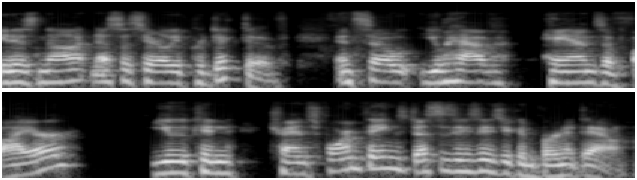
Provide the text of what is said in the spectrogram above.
It is not necessarily predictive. And so you have hands of fire you can transform things just as easy as you can burn it down.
